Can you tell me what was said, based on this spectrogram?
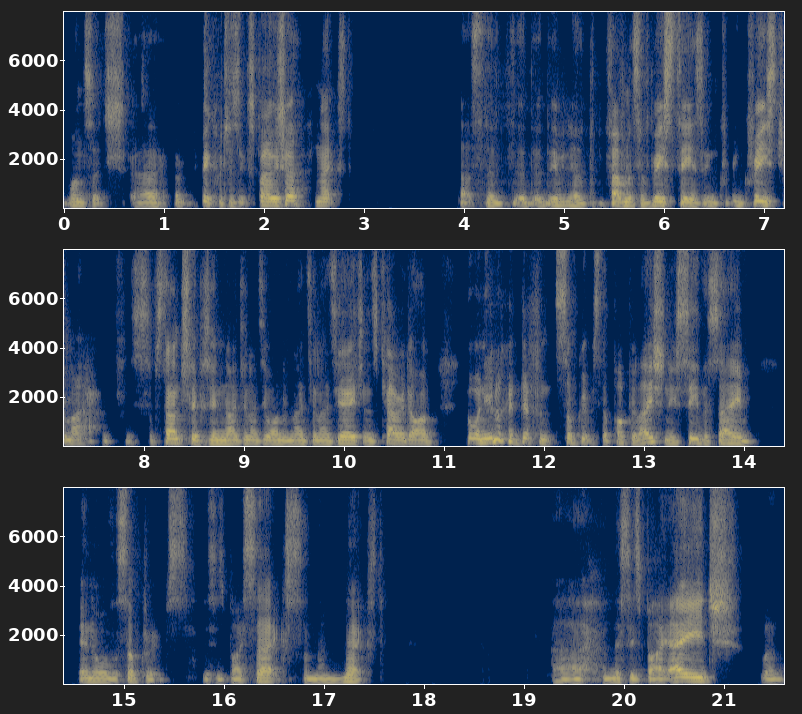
one such uh, ubiquitous exposure. Next. That's the, the, the you know, prevalence of obesity has in, increased substantially between 1991 and 1998 and has carried on. But when you look at different subgroups of the population, you see the same in all the subgroups. This is by sex and then next. Uh, and this is by age. Well,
